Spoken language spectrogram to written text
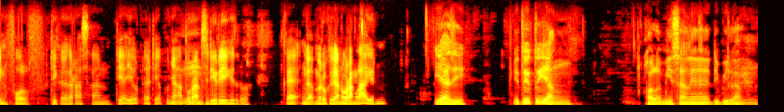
involve di kekerasan. Dia ya udah dia punya aturan Hmm. sendiri gitu loh. Kayak nggak merugikan orang lain. iya sih itu itu yang kalau misalnya dibilang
